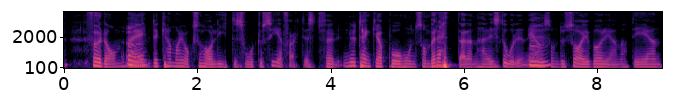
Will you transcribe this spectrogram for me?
För dem, nej. Det kan man ju också ha lite svårt att se faktiskt. För nu tänker jag på hon som berättar den här historien igen, mm. som du sa i början att det är en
